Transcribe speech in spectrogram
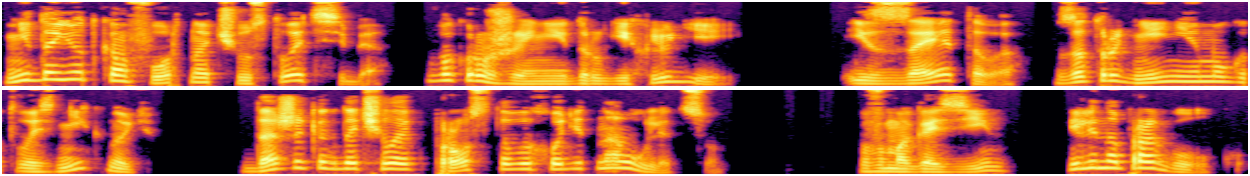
не дает комфортно чувствовать себя в окружении других людей. Из-за этого затруднения могут возникнуть даже когда человек просто выходит на улицу, в магазин или на прогулку.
